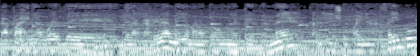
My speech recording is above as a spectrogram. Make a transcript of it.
la página web de, la carrera, Media Maratón Espier del también en su página de Facebook,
